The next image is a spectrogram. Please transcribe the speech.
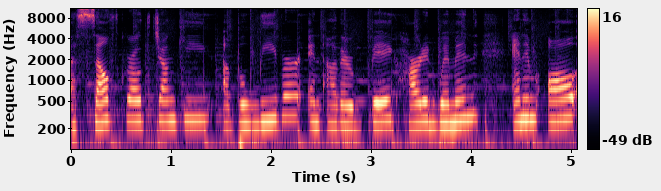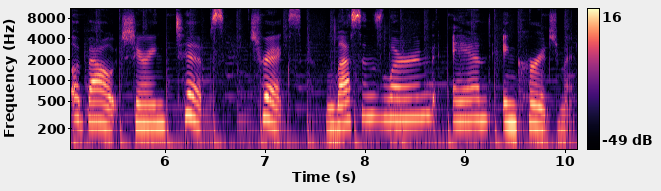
a self growth junkie, a believer in other big hearted women, and am all about sharing tips, tricks, lessons learned, and encouragement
